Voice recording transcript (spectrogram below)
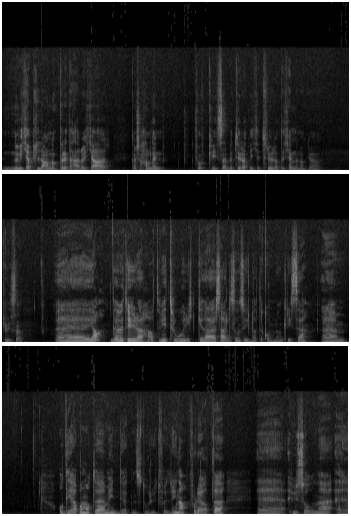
når vi ikke har planlagt på dette her, og ikke har kanskje handla inn for krisa, betyr det at vi ikke tror at det kommer noe krise? Eh, ja, det betyr det. At vi tror ikke det er særlig sannsynlig at det kommer noen krise. Ehm, og det er på en måte myndighetens store utfordring. da, For det at eh, husholdene eh,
